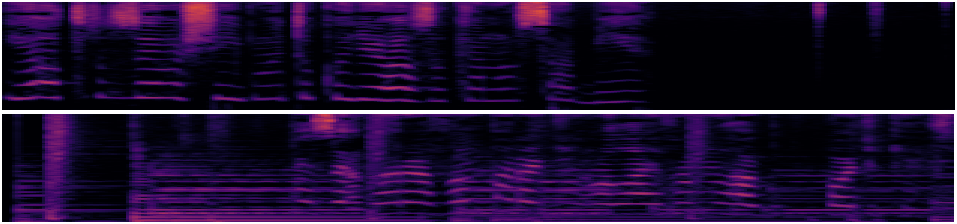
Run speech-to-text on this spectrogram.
e outros eu achei muito curioso que eu não sabia. Mas agora vamos parar de enrolar e vamos logo pro podcast.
